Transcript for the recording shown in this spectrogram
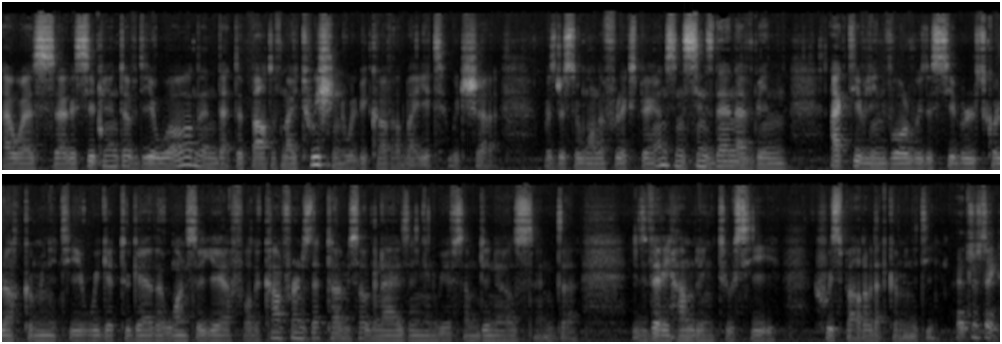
I was a recipient of the award and that a part of my tuition will be covered by it, which uh, was just a wonderful experience. And since then, I've been actively involved with the Siebel Scholar community. We get together once a year for the conference that Tom is organizing, and we have some dinners. And uh, it's very humbling to see who is part of that community. Interesting.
